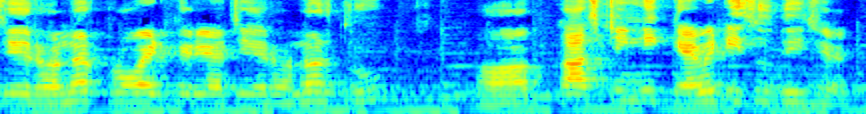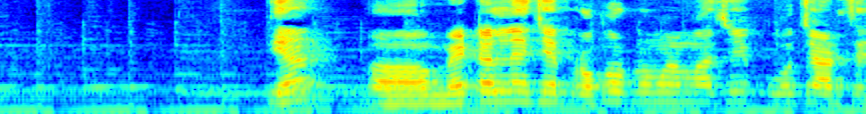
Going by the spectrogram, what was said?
જે રનર પ્રોવાઈડ કર્યા છે, એ રનર થ્રુ કાસ્ટિંગની કેવિટી સુધી છે. ત્યાં મેટલને જે પ્રોપર પ્રમાણમાં છે, પહોંચાડશે.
